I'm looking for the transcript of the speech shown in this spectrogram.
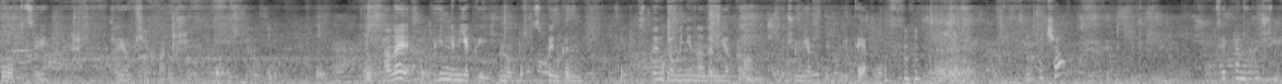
О, цей, цей взагалі хороший. Але він не м'який. Ну, спинка не. Спинка мені треба м'яка. Хочу м'яку і теплу. Ну, хоча цей прям зручний.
